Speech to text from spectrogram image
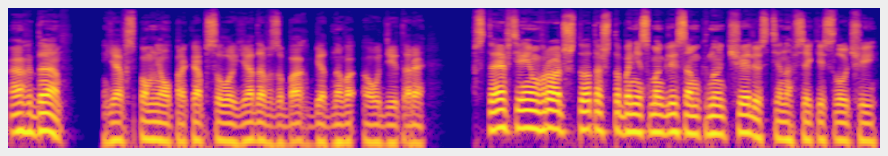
«Ах да», — я вспомнил про капсулу яда в зубах бедного аудитора. «Вставьте им в рот что-то, чтобы не смогли сомкнуть челюсти на всякий случай».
